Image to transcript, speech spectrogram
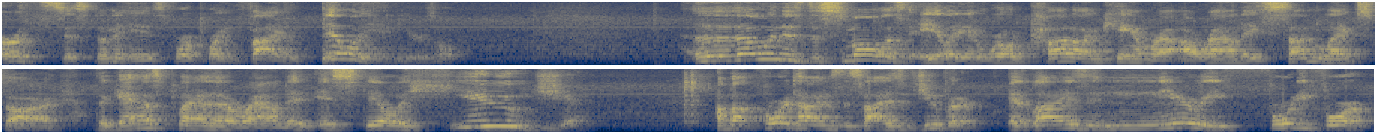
Earth system is 4.5 billion years old. Though it is the smallest alien world caught on camera around a sun-like star, the gas planet around it is still a huge, about four times the size of Jupiter. It lies in nearly 44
